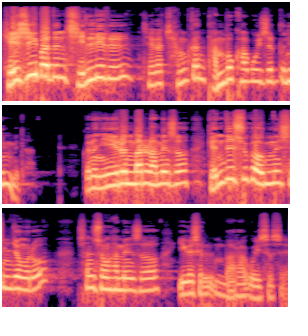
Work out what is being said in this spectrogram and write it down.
계시받은 진리를 제가 잠깐 반복하고 있을 뿐입니다. 그는 이런 말을 하면서 견딜 수가 없는 심정으로 찬송하면서 이것을 말하고 있었어요.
